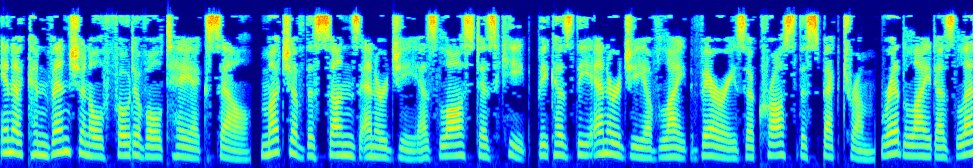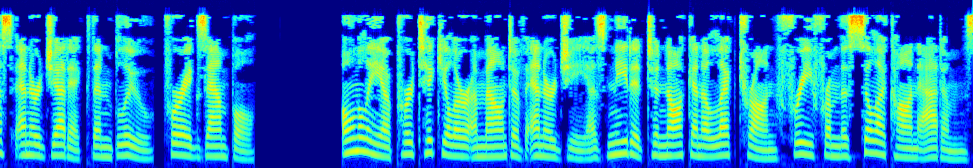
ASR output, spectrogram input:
In a conventional photovoltaic cell, much of the sun's energy is lost as heat because the energy of light varies across the spectrum red light is less energetic than blue, for example. Only a particular amount of energy is needed to knock an electron free from the silicon atoms.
